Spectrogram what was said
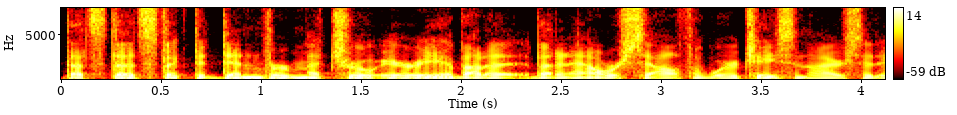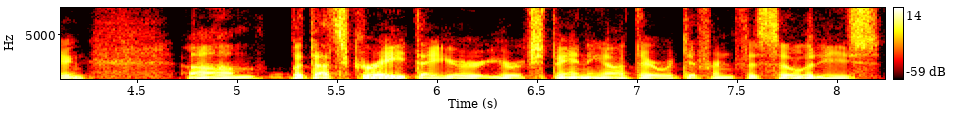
That's that's like the Denver metro area, about a about an hour south of where Chase and I are sitting. Um, but that's great that you're you're expanding out there with different facilities.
